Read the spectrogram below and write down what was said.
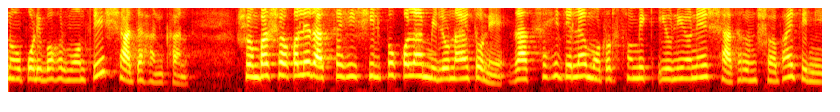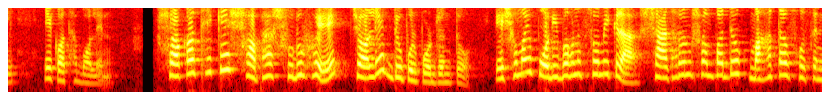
নৌ পরিবহন মন্ত্রী শাহজাহান খান। সোমবার সকালে রাজশাহী শিল্পকলা মিলনায়তনে রাজশাহী জেলা মোটর শ্রমিক ইউনিয়নের সাধারণ সভায় তিনি একথা বলেন। সকাল থেকে সভা শুরু হয়ে চলে দুপুর পর্যন্ত। এ সময় পরিবহন শ্রমিকরা সাধারণ সম্পাদক মাহতাব হোসেন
